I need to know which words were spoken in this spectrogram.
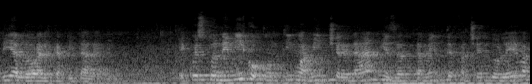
lì allora il capitale ha vinto. E questo nemico continua a vincere da anni esattamente facendo leva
